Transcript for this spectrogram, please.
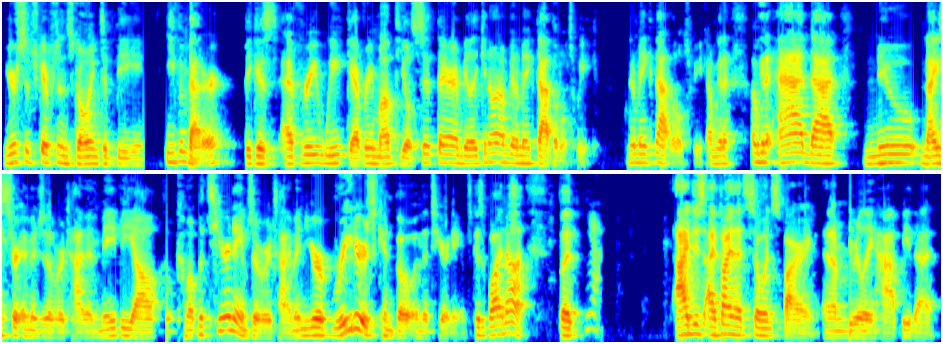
your subscription is going to be even better because every week every month you'll sit there and be like you know what? I'm going to make that little tweak. I'm gonna make that little tweak. I'm gonna I'm gonna add that new nicer image over time, and maybe I'll come up with tier names over time, and your readers can vote in the tier names because why not? But yeah, I just I find that so inspiring, and I'm really happy that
